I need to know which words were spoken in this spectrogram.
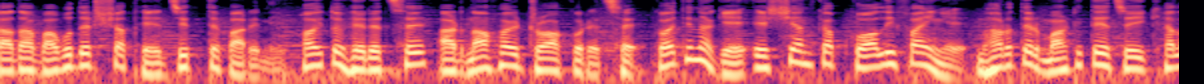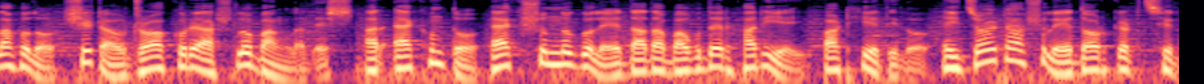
দাদা বাবুদের সাথে জিততে পারেনি। হয়তো হেরেছে আর না হয় ড্র করেছে। কয়দিন আগে এশিয়ান কাপ কোয়ালিফাইংয়ে ভারতের মাটিতে যেই খেলা হলো, সেটাও ড্র করে আসলো বাংলাদেশ। আর এখন তো এক শূন্য গোলে দাদা বাবুদের হারিয়েই পাঠিয়ে দিল। এই জয়টা আসলে দরকার ছিল।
